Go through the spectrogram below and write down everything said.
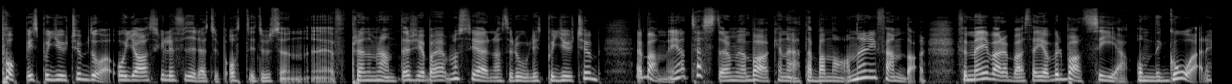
poppis på Youtube då och jag skulle fira typ 80 000 eh, prenumeranter så jag bara, jag måste göra något roligt på Youtube. Jag bara, men jag testar om jag bara kan äta bananer i fem dagar. För mig var det bara så här, jag vill bara se om det går.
